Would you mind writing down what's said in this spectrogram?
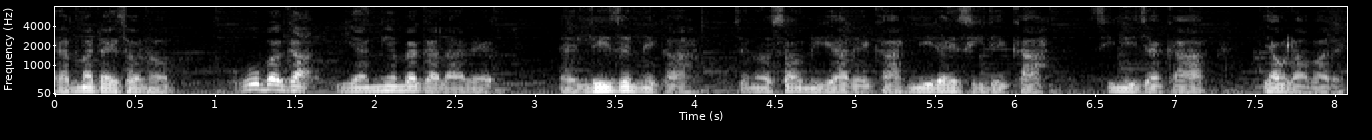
အဲ့မှတ်တိုင်ဆိုတော့ဟိုဘက်ကရန်ငင်းဘက်ကလာတဲ့အဲ40နှစ်ကကျွန်တော်စောင့်နေရတဲ့ကားနေ့တိုင်းစီးတဲ့ကားစီးနေကြကားရောက်လာပါတယ်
